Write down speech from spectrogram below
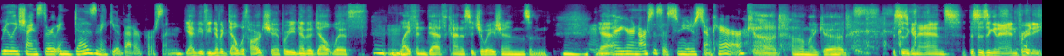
really shines through and does make you a better person. yeah. If you never dealt with hardship or you never dealt with Mm-mm. life and death kind of situations, and Mhm. Yeah. Or you're a narcissist and you just don't care. God, oh my God. this is gonna end. This isn't gonna end pretty.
